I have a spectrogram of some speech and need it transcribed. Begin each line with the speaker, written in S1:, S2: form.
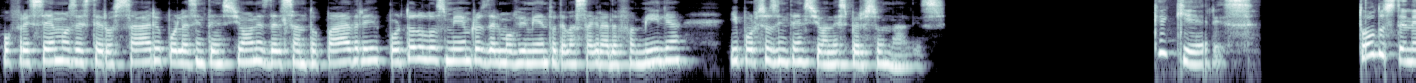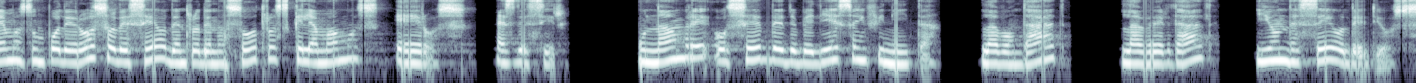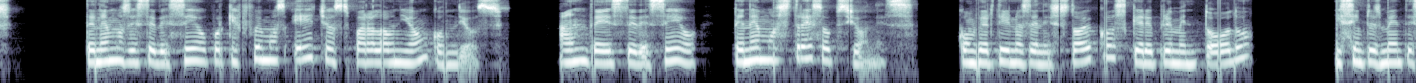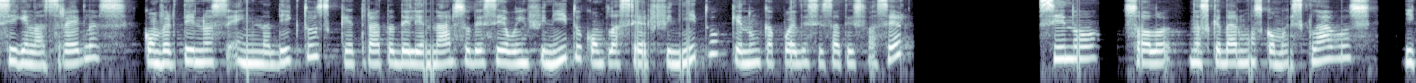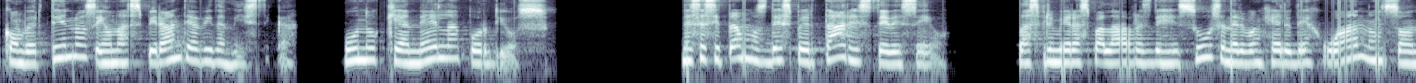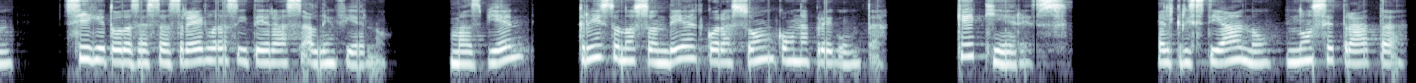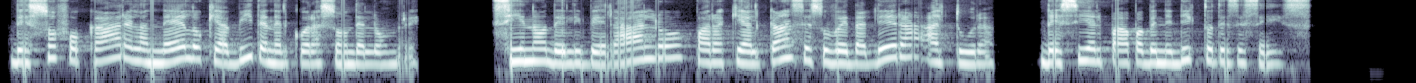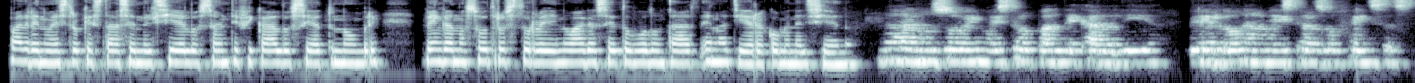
S1: Ofrecemos este rosario por las intenciones del Santo Padre, por todos los miembros del movimiento de la Sagrada Familia y por sus intenciones personales.
S2: ¿Qué quieres? Todos tenemos un poderoso deseo dentro de nosotros que llamamos eros, es decir, un hambre o sed de belleza infinita, la bondad, la verdad y un deseo de Dios. Tenemos este deseo porque fuimos hechos para la unión con Dios. Ante este deseo, tenemos tres opciones. Convertirnos en estoicos que reprimen todo y simplemente siguen las reglas. Convertirnos en adictos que tratan de llenar su deseo infinito con placer finito que nunca puede se satisfacer. Sino solo nos quedamos como esclavos y convertirnos en un aspirante a vida mística, uno que anhela por Dios. Necesitamos despertar este deseo. Las primeras palabras de Jesús en el Evangelio de Juan no son, sigue todas estas reglas y te irás al infierno. Más bien, Cristo nos sondea el corazón con una pregunta. ¿Qué quieres? El cristiano no se trata de sofocar el anhelo que habita en el corazón del hombre, sino de liberarlo para que alcance su verdadera altura, decía el Papa Benedicto XVI.
S1: Padre nuestro que estás en el cielo, santificado sea tu nombre, venga a nosotros tu reino, hágase tu voluntad en la tierra como en el cielo.
S3: Danos hoy nuestro pan de cada día, perdona nuestras ofensas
